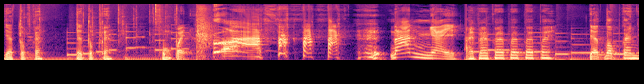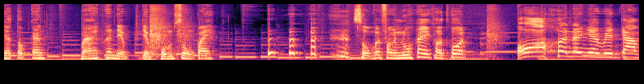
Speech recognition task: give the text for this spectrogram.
อย่าตบกัน อย่าตบกัน ผมไป นั่นไง ไปไปไปไปไปไปอย่าตบกันอย่าตบกัน มาเพื่อนเดี๋ยวเดี๋ยวผมส่งไป ส่งไปฝั่งนู้นให้ขอโทษอ๋อนั่นไงเวรกรรม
